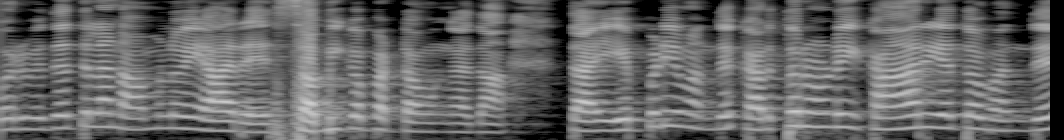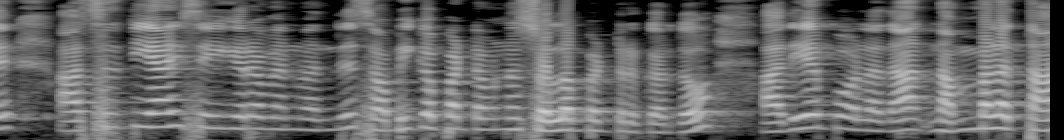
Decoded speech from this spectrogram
ஒரு விதத்தில் நாமளும் யார்? சபிக்கப்பட்டவங்க தான். த எப்படி வந்து கர்த்தனுடைய காரியத்தை வந்து அசத்தியாய் செய்கிறவன் வந்து சபிக்கப்பட்டவன்னு சொல்லப்பட்டிருக்கிறதோ அதே போல தான் நம்மளை தா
